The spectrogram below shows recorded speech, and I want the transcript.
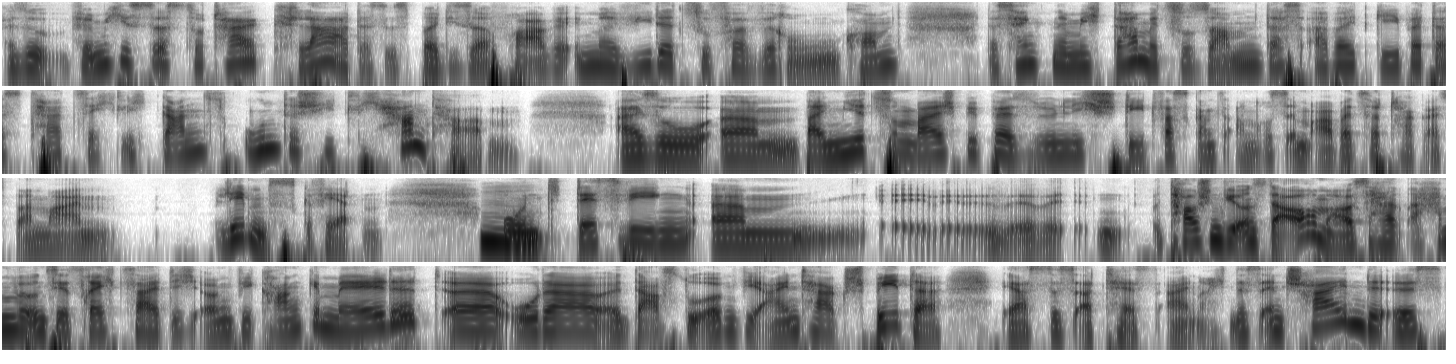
Also für mich ist das total klar, dass es bei dieser Frage immer wieder zu Verwirrungen kommt. Das hängt nämlich damit zusammen, dass Arbeitgeber das tatsächlich ganz unterschiedlich handhaben. Also ähm, bei mir zum Beispiel persönlich steht was ganz anderes im Arbeitsvertrag als bei meinem Lebensgefährten. Mhm. Und deswegen ähm, äh, tauschen wir uns da auch immer aus. haben wir uns jetzt rechtzeitig irgendwie krank gemeldet äh, oder darfst du irgendwie einen Tag später erstes Attest einrichten? Das Entscheidende ist,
